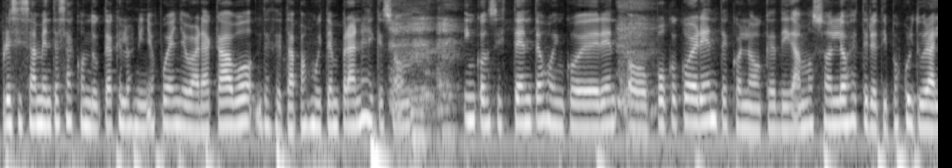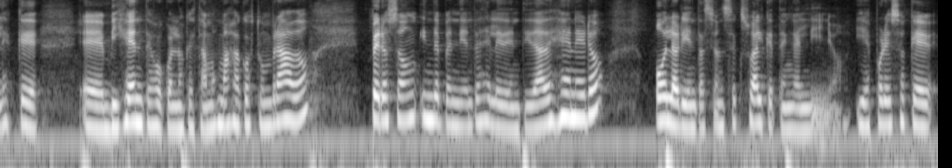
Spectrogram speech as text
precisamente esas conductas que los niños pueden llevar a cabo desde etapas muy tempranas y que son inconsistentes o incoherentes poco coherentes con lo que digamos son los estereotipos culturales que eh, vigentes o con los que estamos más acostumbrados, pero son independientes de la identidad de género o la orientación sexual que tenga el niño. Y es por eso que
